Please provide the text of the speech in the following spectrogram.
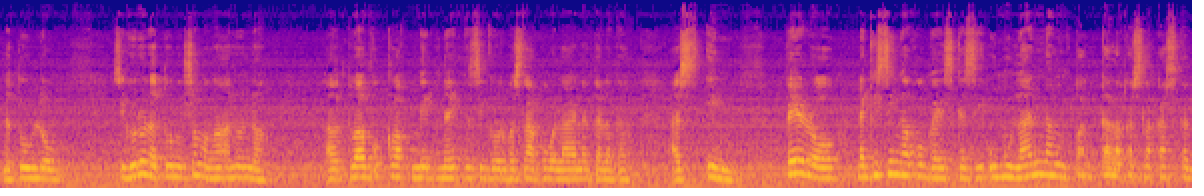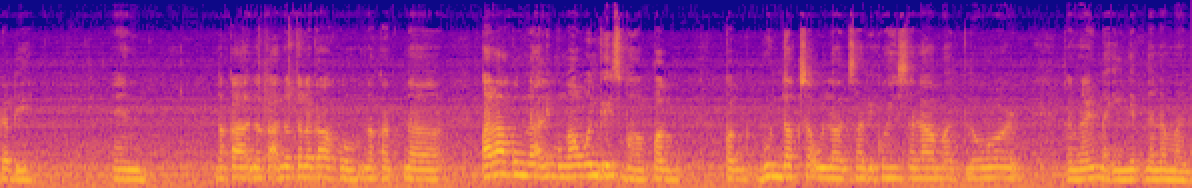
Natulog. Siguro natulog siya mga ano na. ah, 12 o'clock midnight na siguro. Basta ako wala na talaga. As in. Pero, nagising ako guys kasi umulan ng pagkalakas-lakas kagabi. And, naka, naka ano talaga ako. Naka, na, para akong naalimungawan guys ba. Pag, pag bundak sa ulan, sabi ko, ay salamat Lord. Hanggang ngayon, mainit na naman.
